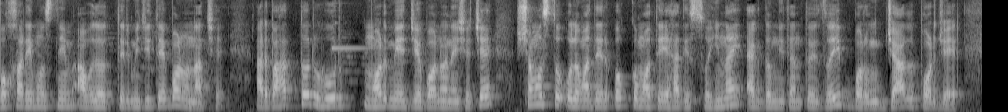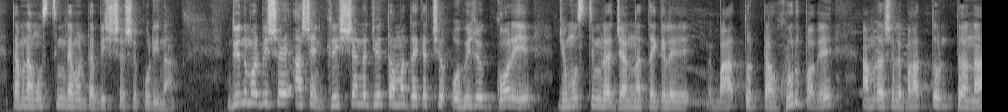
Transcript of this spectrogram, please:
বোখারি, মুসলিম আবুদ তিরমিজিতে বর্ণনা আছে। আর বাহাত্তর হুর মর্মে যে বর্ণনা এসেছে, সমস্ত ওলমাদের ঐক্যমতে এ হাদিস সহি নয়, একদম নিতান্তই জয়ীব, বরং জাল পর্যায়ের। তা আমরা মুসলিমরা এমনটা বিশ্বাসও করি না। দুই নম্বর বিষয়ে আসেন, খ্রিস্টানরা যেহেতু আমাদের কাছে অভিযোগ করে যে মুসলিমরা জান্নাতে গেলে বাহাত্তরটা হুর পাবে, আমরা আসলে বাহাত্তরটা না,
